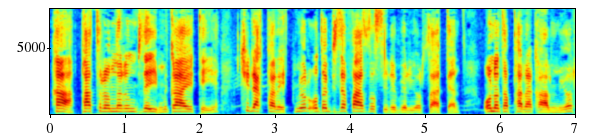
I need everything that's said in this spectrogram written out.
Ha patronlarımız iyi mi? Gayet iyi. Çilek para etmiyor. O da bize fazlasıyla veriyor zaten. Ona da para kalmıyor.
